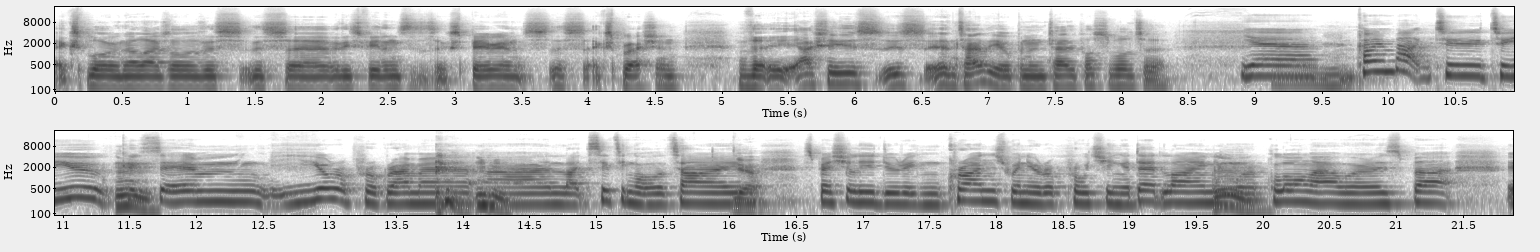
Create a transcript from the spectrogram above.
explore in their lives, all of this this uh, these feelings, this experience, this expression, that it actually is is entirely open, and entirely possible to. Yeah, coming back to to you Mm. because um, you're a programmer and like sitting all the time, Yeah. especially during crunch when you're approaching a deadline, you Mm. work long hours. But uh,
